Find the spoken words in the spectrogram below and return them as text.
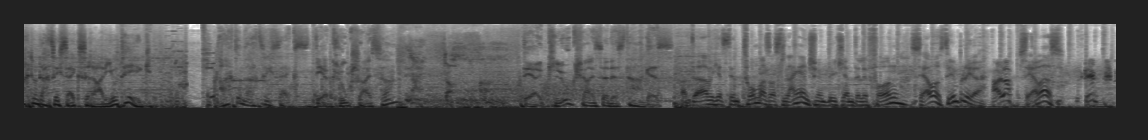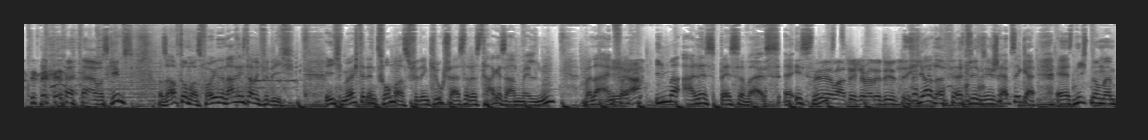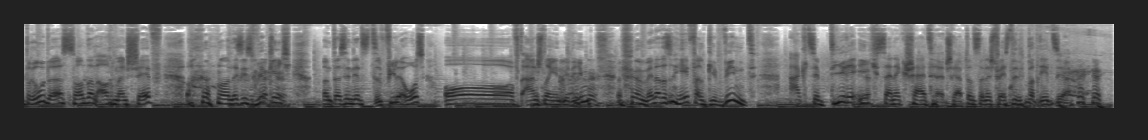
886 Radiothek. 88,6. Der Klugscheißer? Nein, doch. Der Klugscheißer des Tages. Und da habe ich jetzt den Thomas aus Langenschönbüchel am Telefon. Servus, Timpel hier. Hallo, Servus. es gibt. Was gibt's? Pass auf, Thomas, folgende Nachricht habe ich für dich. Ich möchte den Thomas für den Klugscheißer des Tages anmelden, weil er einfach Ja. immer alles besser weiß. Er ist ja, nicht weiß ich schon, wer das. Ja, na, ich schreib's egal. Er ist nicht nur mein Bruder, sondern auch mein Chef. Und es ist wirklich, und das sind jetzt viele O's, oft anstrengend mit ihm. Wenn er das Heferl gewinnt, akzeptiere ich seine Gescheitheit, schreibt uns seine Schwester, die Patricia.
